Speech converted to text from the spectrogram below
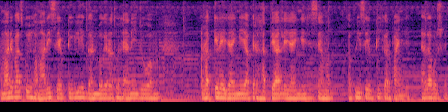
हमारे पास कोई हमारी सेफ्टी के लिए गन वगैरह तो है नहीं, जो हम रख के ले जाएँगे या फिर हथियार ले जाएँगे, जिससे हम अपनी सेफ्टी कर पाएँगे। ऐसा कुछ नहीं।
